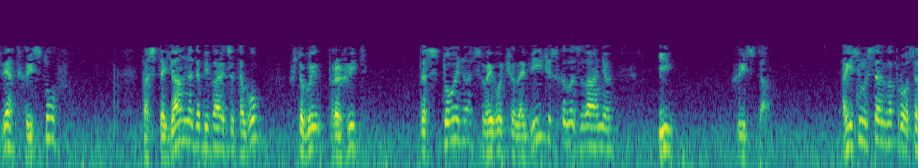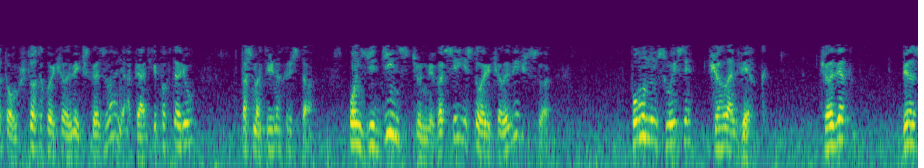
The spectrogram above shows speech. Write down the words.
свет Христов – постоянно добиваются того, чтобы прожить достойно своего человеческого звания и Христа. А если мы ставим вопрос о том, что такое человеческое звание, опять-таки повторю, посмотри на Христа. Он единственный во всей истории человечества в полном смысле человек. Человек без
